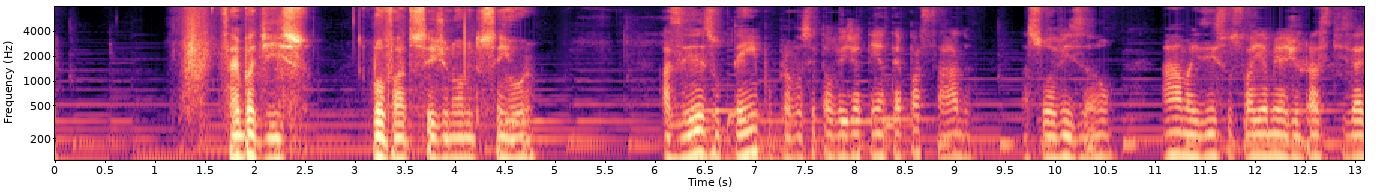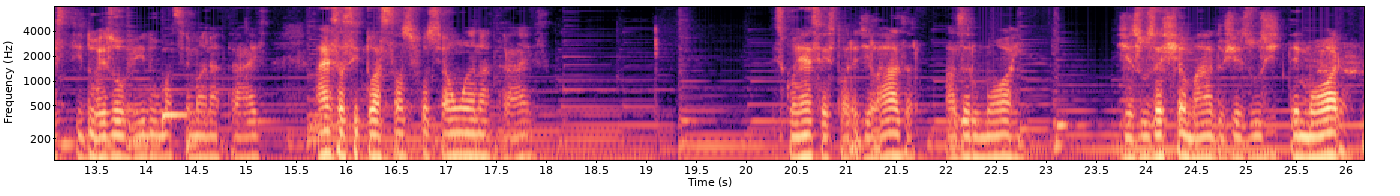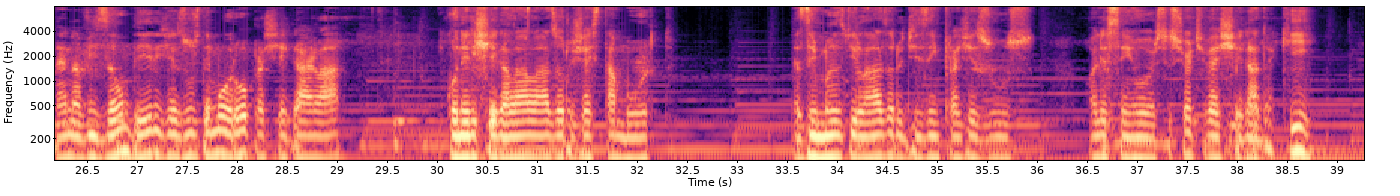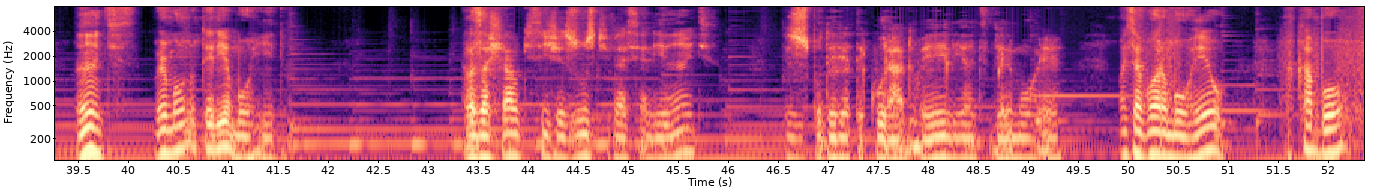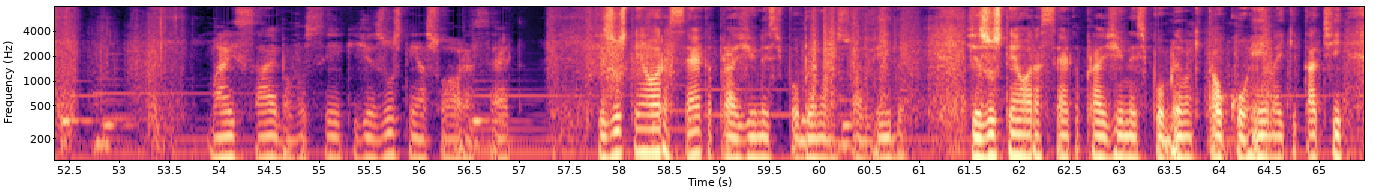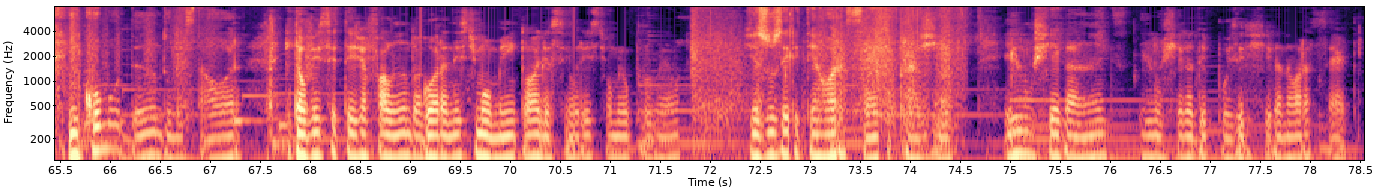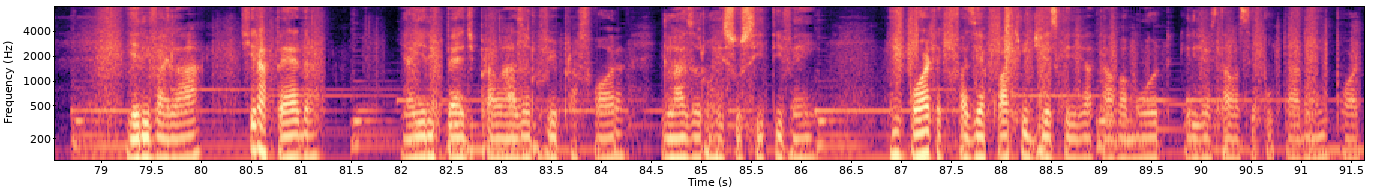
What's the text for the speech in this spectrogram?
Saiba disso. Louvado seja o nome do Senhor. Às vezes o tempo para você talvez já tenha até passado na sua visão. Ah, mas isso só ia me ajudar se tivesse sido resolvido uma semana atrás. Ah, essa situação se fosse há um ano atrás. Vocês conhecem a história de Lázaro? Lázaro morre. Jesus é chamado, Jesus demora, né? na visão dele, Jesus demorou para chegar lá. E quando ele chega lá, Lázaro já está morto. As irmãs de Lázaro dizem para Jesus: Olha, Senhor, se o Senhor tivesse chegado aqui antes, meu irmão não teria morrido. Elas achavam que se Jesus estivesse ali antes, Jesus poderia ter curado ele antes de ele morrer. Mas agora morreu, acabou. Mas saiba você que Jesus tem a sua hora certa. Jesus tem a hora certa para agir nesse problema na sua vida. Jesus tem a hora certa para agir nesse problema que está ocorrendo aí, que está te incomodando nesta hora. Que talvez você esteja falando agora neste momento: olha, Senhor, este é o meu problema. Jesus ele tem a hora certa para agir. Ele não chega antes, ele não chega depois, ele chega na hora certa. E ele vai lá, tira a pedra, e aí ele pede para Lázaro vir para fora e Lázaro ressuscita e vem. Não importa que fazia quatro dias que ele já estava morto, que ele já estava sepultado, não importa.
